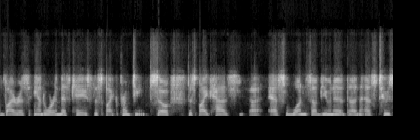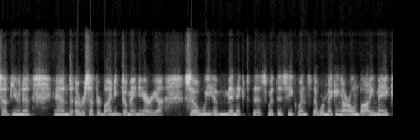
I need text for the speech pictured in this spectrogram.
virus and or in this case the spike protein. So the spike has uh, s1 subunit an s2 subunit and a receptor binding domain area. So we have mimicked this with this sequence that we're making our own body make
